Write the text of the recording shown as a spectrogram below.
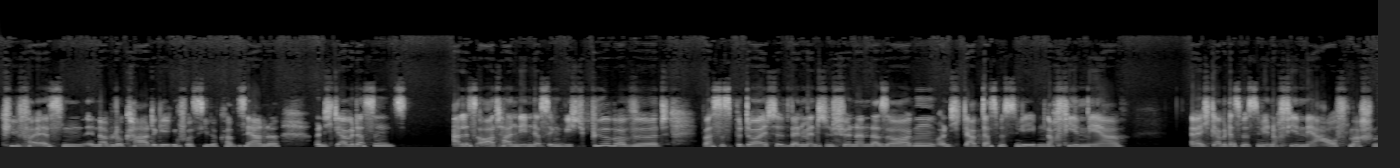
Küferessen in der Blockade gegen fossile Konzerne. Und ich glaube, das sind alles Orte, an denen das irgendwie spürbar wird, was es bedeutet, wenn Menschen füreinander sorgen. Und ich glaube, das müssen wir eben noch viel mehr, ich glaube, das müssen wir noch viel mehr aufmachen.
